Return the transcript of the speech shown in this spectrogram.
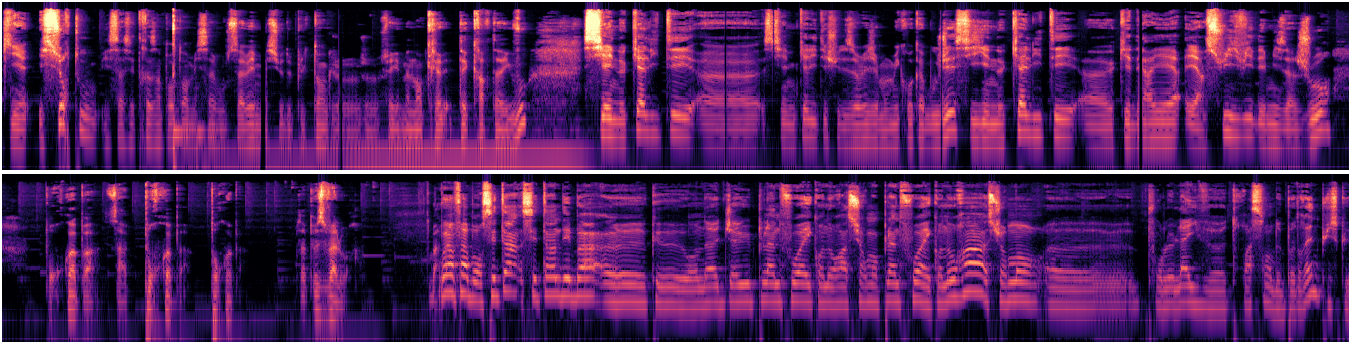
qui est, et surtout, et ça c'est très important, mais ça vous le savez, messieurs, depuis le temps que je, je fais maintenant TechCraft avec vous, s'il y a une qualité, euh, s'il y a une qualité, je suis désolé, j'ai mon micro qui a bougé, s'il y a une qualité euh, qui est derrière et un suivi des mises à jour, pourquoi pas Ça, pourquoi pas Pourquoi pas Ça peut se valoir. Ouais, enfin bon, c'est un, c'est un débat euh, que on a déjà eu plein de fois et qu'on aura sûrement plein de fois et qu'on aura sûrement euh, pour le live 300 de Podren, puisque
